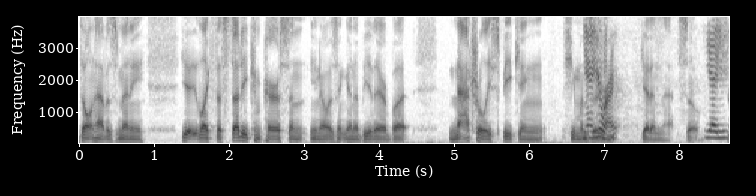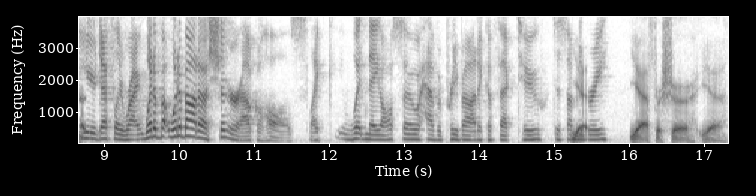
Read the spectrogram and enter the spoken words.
don't have as many, yeah, like the study comparison, you know, isn't going to be there, but naturally speaking, humans yeah, you're right. getting that. So yeah, you, are definitely right. What about what about uh, sugar alcohols? Like, wouldn't they also have a prebiotic effect too, to some yeah. degree? Yeah, for sure. Yeah.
